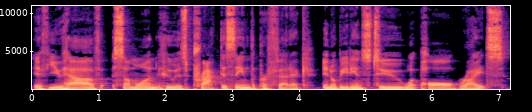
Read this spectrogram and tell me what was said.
if you have someone who is practicing the prophetic in obedience to what Paul writes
